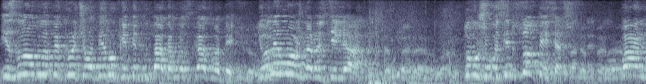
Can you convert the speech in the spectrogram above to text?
І знову будуть викручувати руки депутатам розказувати, його не можна розділяти. Тому що 800 тисяч пан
